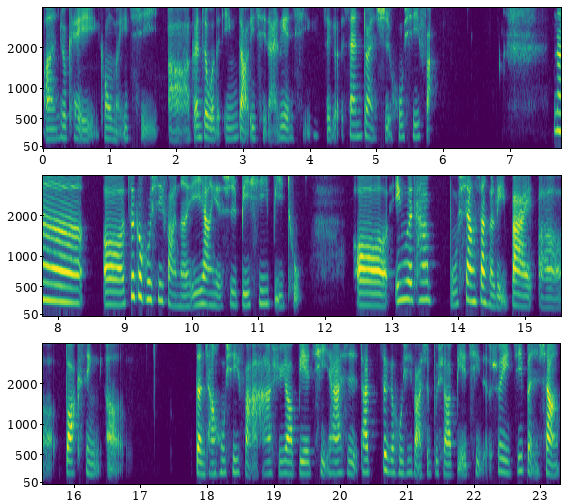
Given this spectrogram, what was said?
嗯、呃，你就可以跟我们一起啊、跟着我的引导一起来练习这个三段式呼吸法。那呃这个呼吸法呢，一样也是鼻吸鼻吐。呃，因为它不像上个礼拜呃，boxing 呃，等长呼吸法，它需要憋气，它是它这个呼吸法是不需要憋气的，所以基本上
